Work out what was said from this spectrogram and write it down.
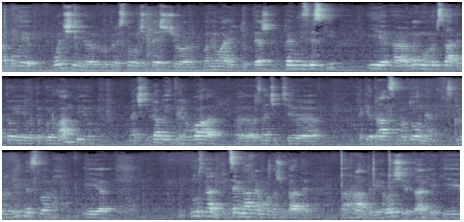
набули в Польщі, використовуючи те, що вони мають тут теж певні зв'язки. І ми могли б стати тою такою ланкою, значить, яка би інтегрувала значить, таке транскордонне співробітництво. І, ну, скажімо, під цей напрям можна шукати грантові гроші, так, які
